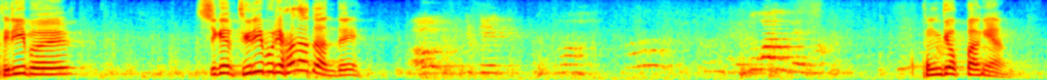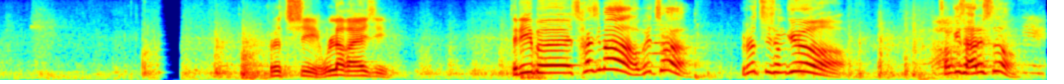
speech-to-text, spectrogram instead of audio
드리블. 지금 드리블이 하나도 안 돼. 아우, 토끼팀. 공격 방향. 그렇지 올라가야지. 드리블 차지마 왜차 그렇지 정규. 정규 잘했어. 팀.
